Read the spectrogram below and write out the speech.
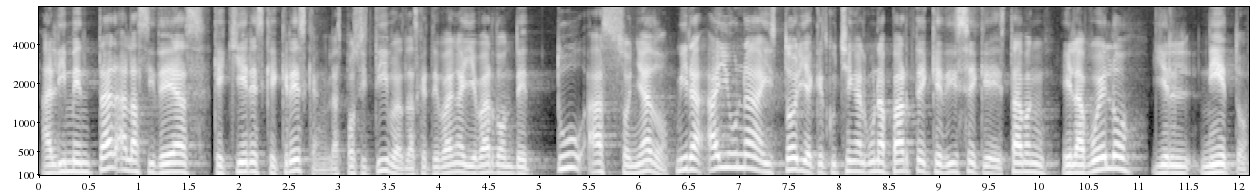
alimentar a las ideas que quieres que crezcan, las positivas, las que te van a llevar donde tú has soñado. Mira, hay una historia que escuché en alguna parte que dice que estaban el abuelo y el nieto.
